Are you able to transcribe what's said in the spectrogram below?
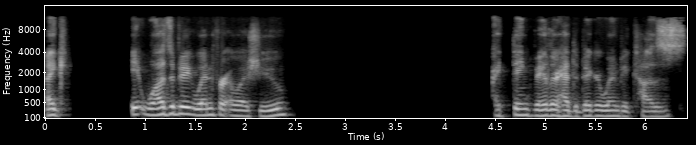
like it was a big win for OSU. I think Baylor had the bigger win because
